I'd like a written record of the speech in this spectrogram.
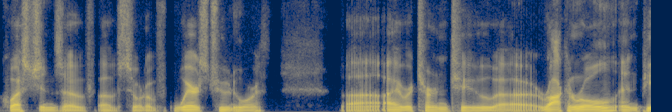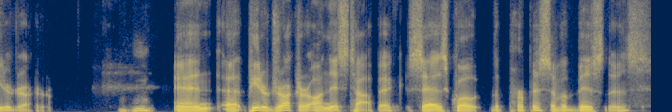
questions of of sort of where's true north, uh, I return to uh, rock and roll and Peter Drucker. Mm-hmm. And uh, Peter Drucker on this topic says, "quote The purpose of a business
